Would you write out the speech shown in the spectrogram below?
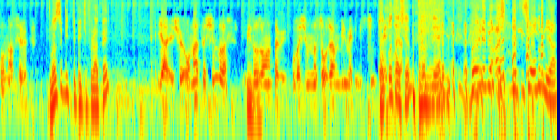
Ondan sebep. Nasıl bitti peki Fırat Bey? Ya şu onlar taşındılar. Biz de o zaman tabii ulaşımın nasıl olacağını bilmediğimiz için. Toplu mecburen- taşım. Yok diye. Böyle bir aşk bitisi olur mu ya?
